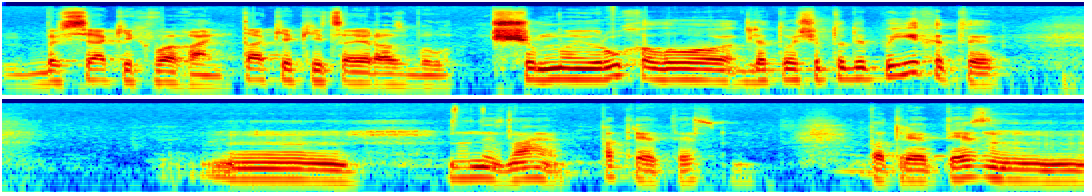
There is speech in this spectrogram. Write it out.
без всяких вагань, так як і цей раз було. Що мною рухало для того, щоб туди поїхати? Ну, не знаю, патріотизм. Патріотизм,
